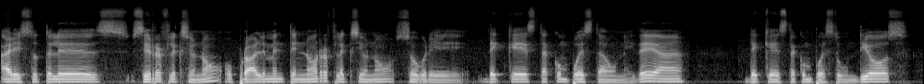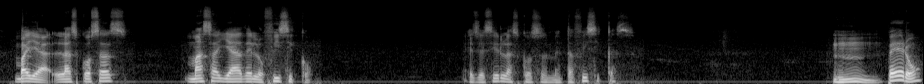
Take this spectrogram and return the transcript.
Aristóteles sí reflexionó o probablemente no reflexionó sobre de qué está compuesta una idea, de qué está compuesto un dios, vaya, las cosas más allá de lo físico, es decir, las cosas metafísicas. Mm. Pero,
